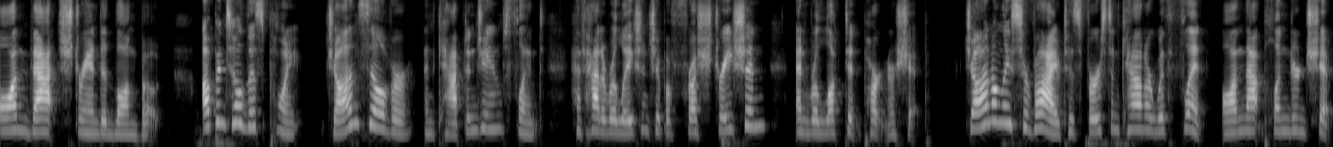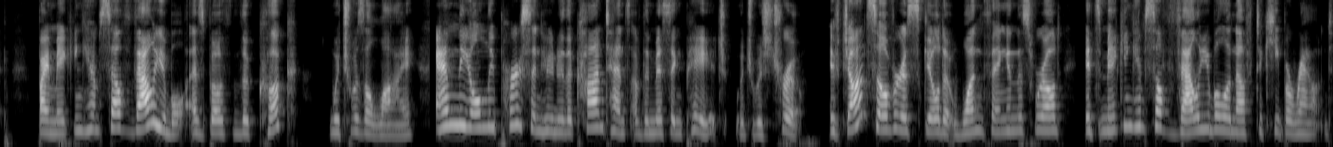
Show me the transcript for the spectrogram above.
on that stranded longboat. Up until this point, John Silver and Captain James Flint have had a relationship of frustration and reluctant partnership. John only survived his first encounter with Flint on that plundered ship by making himself valuable as both the cook, which was a lie, and the only person who knew the contents of the missing page, which was true. If John Silver is skilled at one thing in this world, it's making himself valuable enough to keep around.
